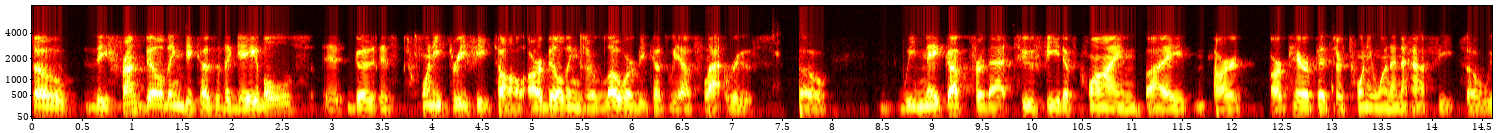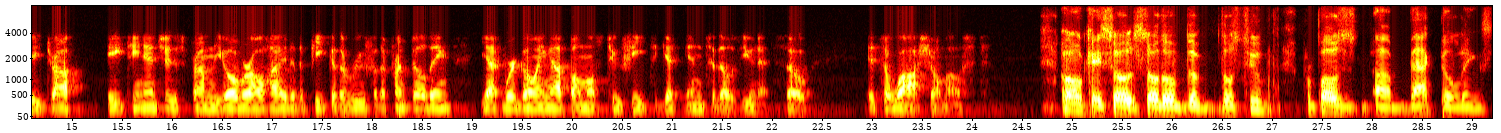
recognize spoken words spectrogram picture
So the front building, because of the gables, it go, is 23 feet tall. Our buildings are lower because we have flat roofs. So we make up for that two feet of climb by our, our parapets are 21 and a half feet. So we drop 18 inches from the overall height of the peak of the roof of the front building, yet we're going up almost two feet to get into those units. So it's a wash almost. Oh, Okay, so, so the, the, those two proposed, uh, back buildings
